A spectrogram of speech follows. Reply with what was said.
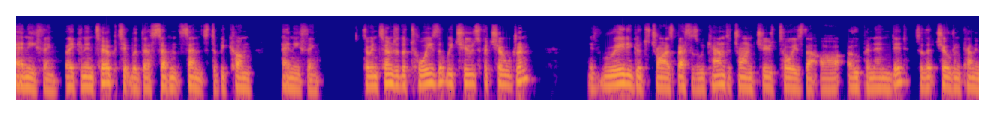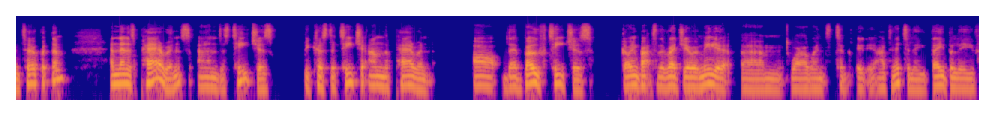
anything. They can interpret it with their seventh sense to become anything. So, in terms of the toys that we choose for children, it's really good to try as best as we can to try and choose toys that are open ended so that children can interpret them. And then, as parents and as teachers, because the teacher and the parent are, they're both teachers. Going back to the Reggio Emilia, um, where I went to out in Italy, they believe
